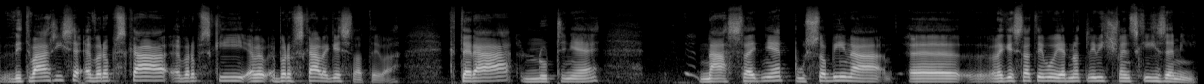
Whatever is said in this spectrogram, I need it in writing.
vytváří se evropská, evropský, evropská legislativa, která nutně následně působí na e, legislativu jednotlivých členských zemí.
